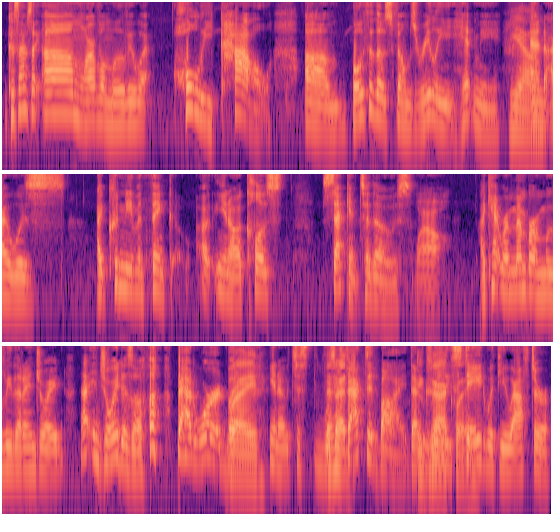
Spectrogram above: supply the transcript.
because I was like, oh, Marvel movie. What? Holy cow! Um, both of those films really hit me. Yeah. and I was I couldn't even think, uh, you know, a close second to those. Wow. I can't remember a movie that I enjoyed. Not enjoyed is a bad word, but Right. you know, just was had- affected by that Exactly. really stayed with you after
